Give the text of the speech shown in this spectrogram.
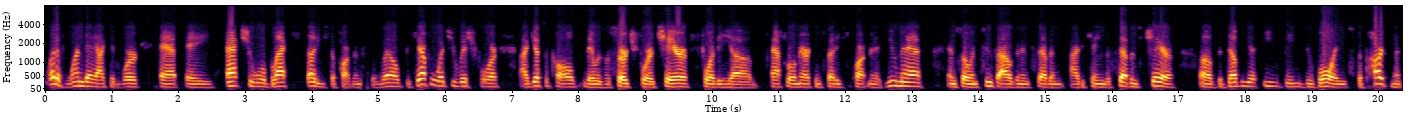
what if one day I could work at a actual black studies department? And well, be careful what you wish for. I get the call. There was a search for a chair for the uh, Afro American Studies Department at UMass. And so in 2007, I became the seventh chair of the W.E.B. Du Bois Department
